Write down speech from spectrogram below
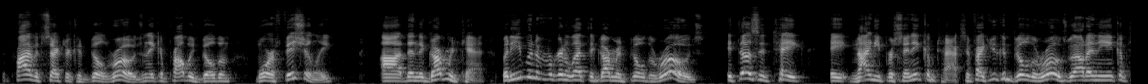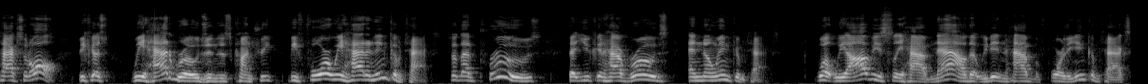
the private sector could build roads, and they could probably build them more efficiently uh, than the government can. But even if we're going to let the government build the roads, it doesn't take a 90% income tax. In fact, you could build the roads without any income tax at all because we had roads in this country before we had an income tax. So that proves that you can have roads and no income tax. What we obviously have now that we didn't have before the income tax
